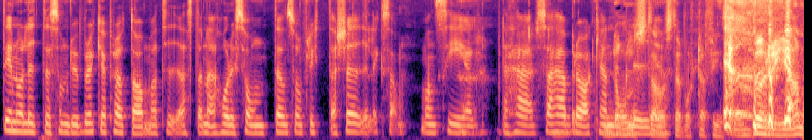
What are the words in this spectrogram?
det är nog lite som du brukar prata om Mattias, den här horisonten som flyttar sig. Liksom. Man ser det här, så här bra kan Någonstans det bli. Någonstans där borta finns en början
